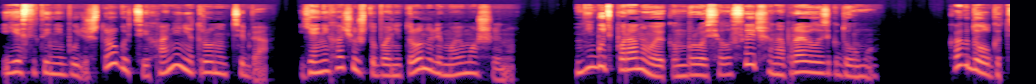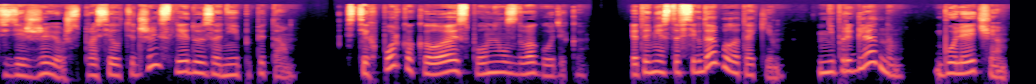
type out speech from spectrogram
Если ты не будешь трогать их, они не тронут тебя. Я не хочу, чтобы они тронули мою машину». «Не будь параноиком», — бросила Сейдж и направилась к дому. «Как долго ты здесь живешь?» — спросил Тиджей, следуя за ней по пятам. С тех пор, как Элай исполнилось два годика. Это место всегда было таким? Неприглядным? Более чем.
